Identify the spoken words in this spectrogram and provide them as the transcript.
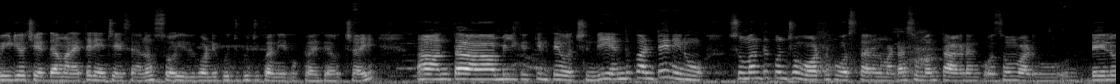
వీడియో చేద్దామని అయితే నేను చేశాను. సో ఇదిగోండి బుజ్జు గుజ్జు పన్నీర్ ముక్కలు అయితే వచ్చాయి. అంత మిల్క్ కింతే వచ్చింది. ఎందుకంటే నేను సుమంత్ కొంచెం వాటర్ పోస్తానమాట సుమంత్ తాగడం కోసం వాడు డేలో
